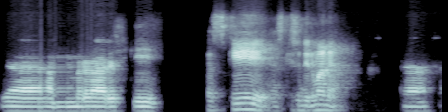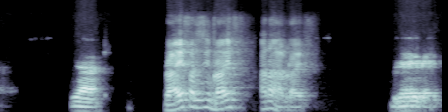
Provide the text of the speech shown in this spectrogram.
Ya, Hamra Reski. Reski, Reski Sudirman ya? Ya. Ya. Brave apa sih Brave? Ada nggak Brave? Brave.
